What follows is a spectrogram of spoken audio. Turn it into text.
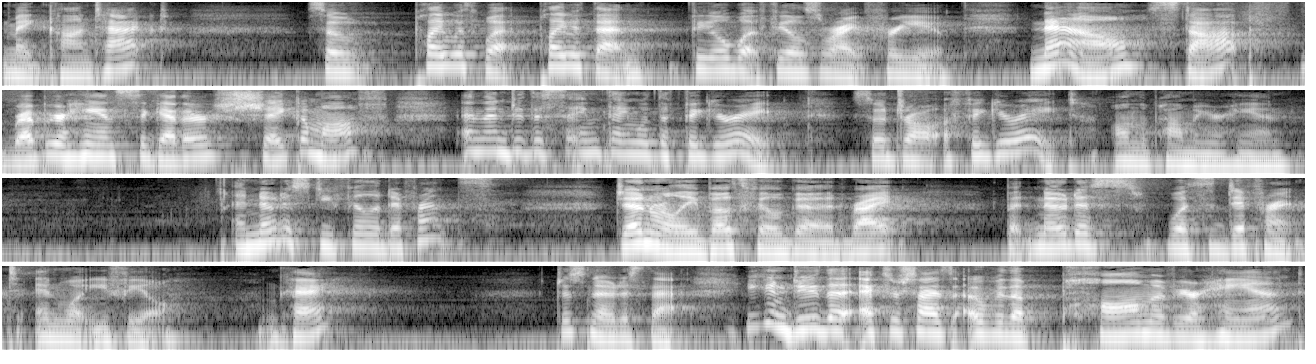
make contact. So play with what play with that and feel what feels right for you. Now, stop, rub your hands together, shake them off, and then do the same thing with the figure eight. So draw a figure eight on the palm of your hand. And notice, do you feel a difference? Generally, both feel good, right? But notice what's different in what you feel, okay? Just notice that. You can do the exercise over the palm of your hand.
